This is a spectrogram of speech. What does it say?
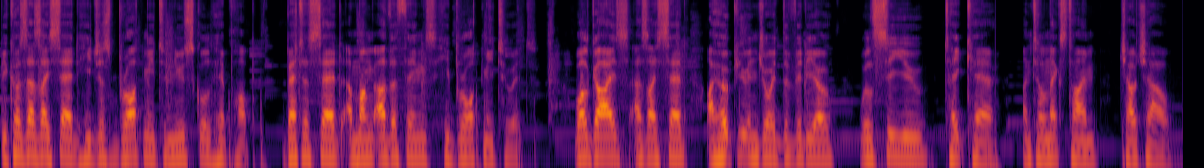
Because as I said, he just brought me to new school hip hop. Better said, among other things, he brought me to it. Well guys, as I said, I hope you enjoyed the video. We'll see you. Take care. Until next time, ciao ciao.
